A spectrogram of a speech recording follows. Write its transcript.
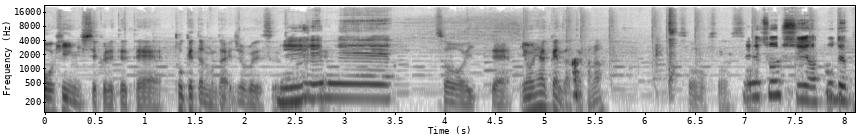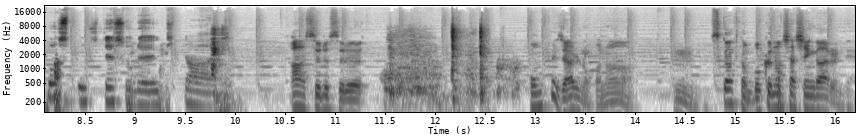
コーヒーにしてくれてて溶けても大丈夫ですえって言ってー、そう言って。400円だったかな？そうそうそう。えー、ソシ後でポストしてそれ来たい。あするする。ホームページあるのかな？うん。少なくとも僕の写真があるんで。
